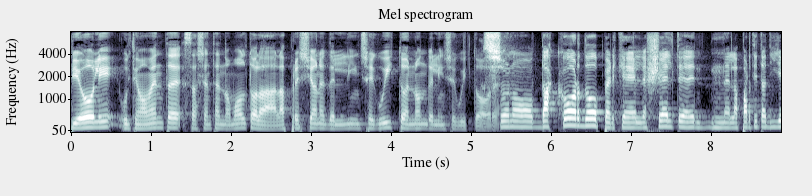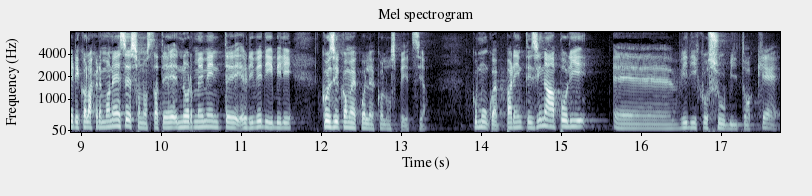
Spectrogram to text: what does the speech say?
Pioli ultimamente sta sentendo molto la, la pressione dell'inseguito e non dell'inseguitore. Sono d'accordo perché le scelte nella partita di ieri con la Cremonese sono state enormemente rivedibili, così come quelle con lo Spezia. Comunque, parentesi Napoli, eh, vi dico subito che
